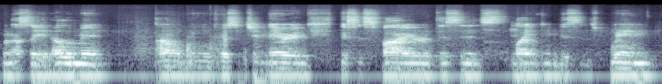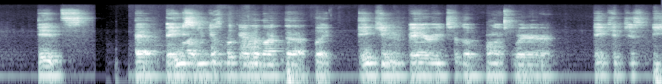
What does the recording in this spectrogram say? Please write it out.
When I say element, I don't mean just generic. This is fire. This is lightning. This is wind. It's at base you can look at it like that, but it can vary to the point where it could just be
